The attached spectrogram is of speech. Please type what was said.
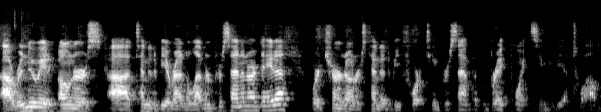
Uh, renewed owners uh, tended to be around 11% in our data, where churn owners tended to be 14%, but the break point seemed to be at 12.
